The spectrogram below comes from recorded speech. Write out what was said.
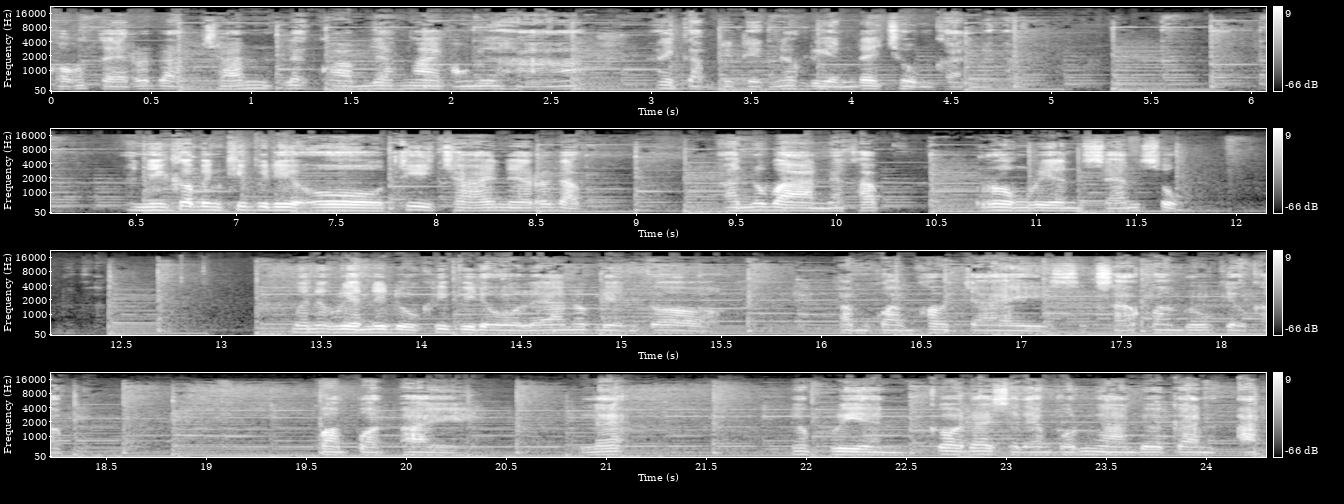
ของแต่ระดับชั้น และความยากง่ายของเนื้อหาให้กับเด็กๆนักเรียนได้ชมกันนะครับ อันนี้ก็เป็นคลิปวิดีโอที่ใช้ในระดับอนุบาลนะครับ โรงเรียนแสนสุข เมื่อนักเรียนได้ดูคลิปวิดีโอแล้วนักเรียนก็ทำความเข้าใจศึกษาความรู้เกี่ยวกับความปลอดภัย และนักเรียนก็ได้แสดงผลงานโดยการอัด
